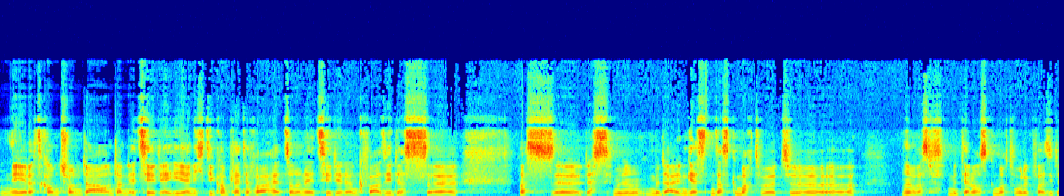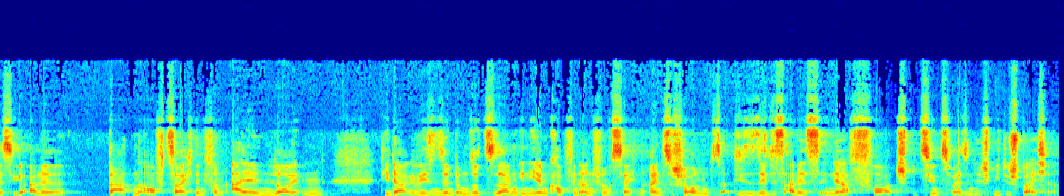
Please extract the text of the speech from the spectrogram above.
Nee, das kommt schon da und dann erzählt er eher nicht die komplette Wahrheit, sondern erzählt ihr dann quasi, dass, äh, was, äh, dass mit allen Gästen das gemacht wird, äh, ne, was mit Dennos gemacht wurde, quasi, dass sie alle Daten aufzeichnen von allen Leuten, die da gewesen sind, um sozusagen in ihren Kopf in Anführungszeichen reinzuschauen und sie das alles in der Forge bzw. in der Schmiede speichern.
